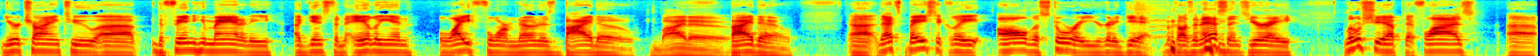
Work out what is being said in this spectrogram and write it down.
You're trying to uh, defend humanity against an alien life form known as Bydo. Bydo. Bydo. Uh, that's basically all the story you're going to get because, in essence, you're a little ship that flies uh,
